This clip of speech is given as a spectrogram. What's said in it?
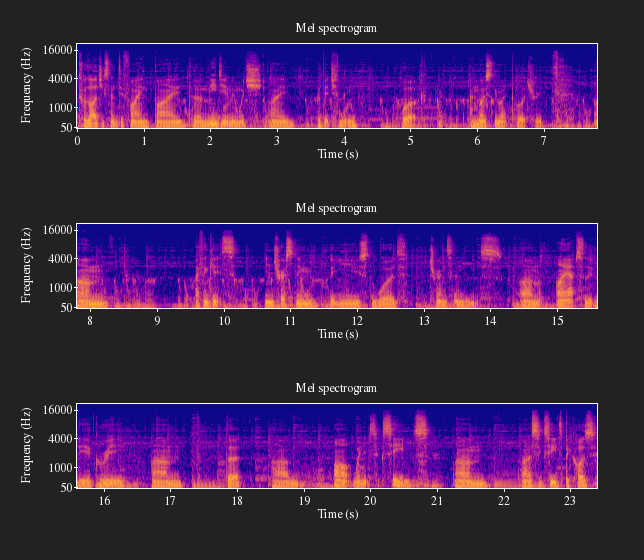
to a large extent defined by the medium in which I habitually work. I mostly write poetry. Um, I think it's interesting that you use the word transcendence. Um, I absolutely agree um, that um, art, when it succeeds, um, uh, succeeds because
